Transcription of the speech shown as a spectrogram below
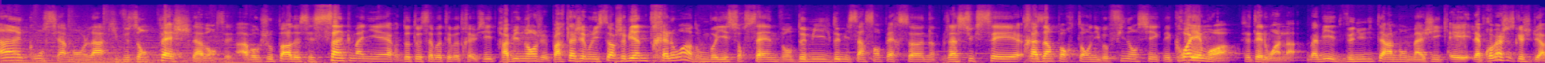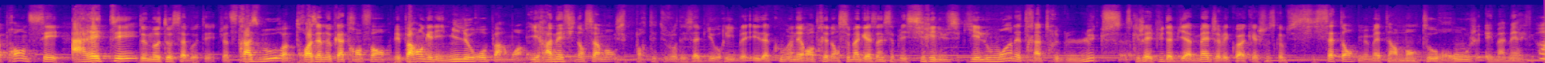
inconsciemment là, qui vous empêchent d'avancer. Avant que je vous parle de ces 5 manières d'auto-saboter votre réussite, rapidement, je vais partager mon histoire. Je viens de très loin. Donc, vous me voyez sur scène devant 2000, 2500 personnes. J'ai un succès très important au niveau financier. Mais croyez-moi, c'était loin de là. Ma vie est devenue littéralement magique. Et la première chose que j'ai dû apprendre, c'est arrêter de m'auto-saboter. Je viens de Strasbourg, troisième de quatre enfants. Mes parents gagnaient 1000 euros par mois. Ils ramaient financièrement. Je portais toujours des habits horribles. Et d'un coup, on est rentré dans ce magasin qui s'appelait Cyrillus, qui est loin d'être un truc luxe. Parce que j'avais plus d'habits à mettre. J'avais quoi? Quelque chose comme 6-7 ans. Ils me mettent un manteau rouge. Et ma mère, fait, oh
